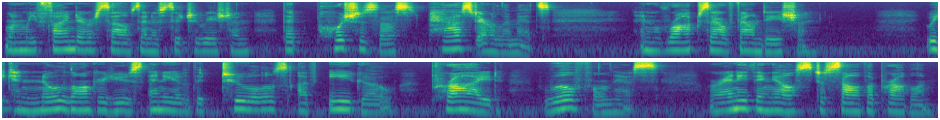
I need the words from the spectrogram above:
when we find ourselves in a situation that pushes us past our limits and rocks our foundation we can no longer use any of the tools of ego, pride, willfulness, or anything else to solve a problem.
